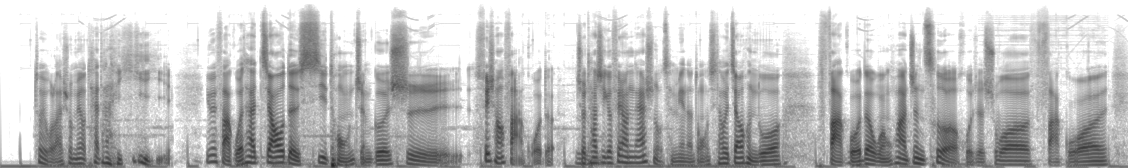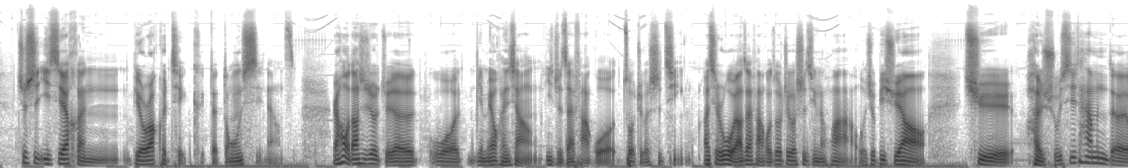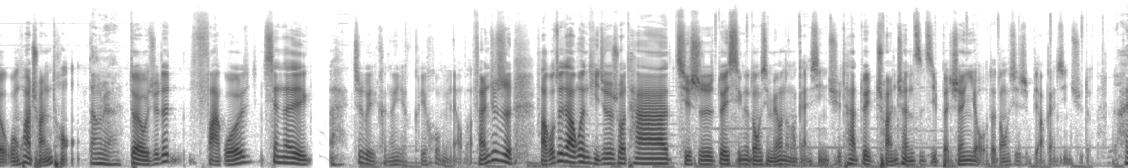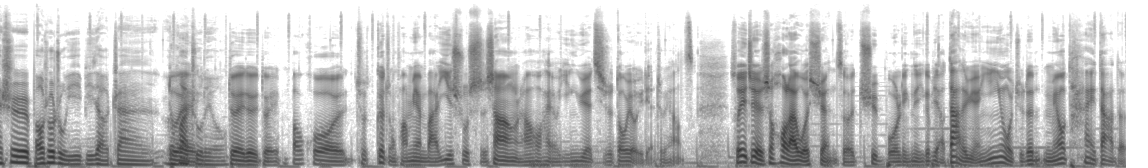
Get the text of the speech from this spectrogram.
对我来说没有太大的意义，因为法国它教的系统整个是非常法国的，就它是一个非常 national 层面的东西，它会教很多法国的文化政策，或者说法国就是一些很 bureaucratic 的东西那样子。然后我当时就觉得我也没有很想一直在法国做这个事情，而且如果我要在法国做这个事情的话，我就必须要去很熟悉他们的文化传统。当然，对我觉得法国现在，哎，这个也可能也可以后面聊吧。反正就是法国最大的问题就是说，他其实对新的东西没有那么感兴趣，他对传承自己本身有的东西是比较感兴趣的。还是保守主义比较占文化主流。对对对，包括就各种方面吧，艺术、时尚，然后还有音乐，其实都有一点这个样子。所以这也是后来我选择去柏林的一个比较大的原因，因为我觉得没有太大的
